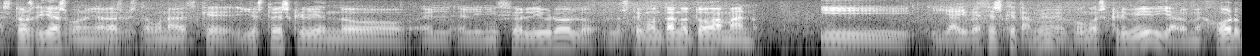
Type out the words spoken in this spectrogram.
Estos días, bueno, ya lo has visto alguna vez, que yo estoy escribiendo el, el inicio del libro, lo, lo estoy montando todo a mano. Y, y hay veces que también me pongo a escribir y a lo mejor,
